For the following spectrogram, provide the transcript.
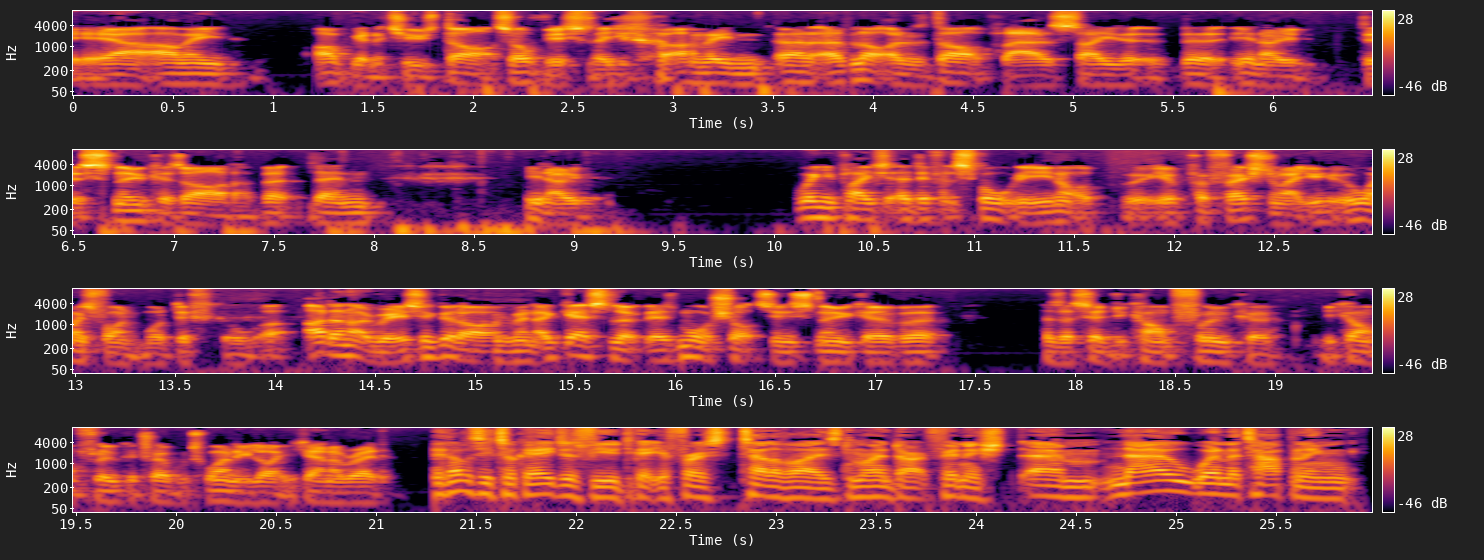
yeah, I mean, I'm going to choose darts, obviously. But I mean, a, a, lot of the dart players say that, that you know the snooker's harder, but then you know when you play a different sport, you're not a, you're a professional, you always find it more difficult. I don't know, really. It's a good argument. I guess. Look, there's more shots in snooker, but as I said, you can't fluke a you can't fluke a treble twenty like you can a red. It obviously took ages for you to get your first televised nine dart finish. Um, now, when it's happening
